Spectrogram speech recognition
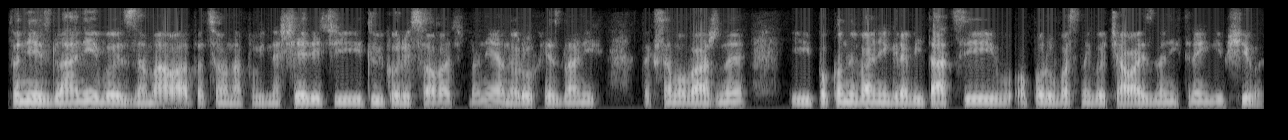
to nie jest dla niej, bo jest za mała, to co, ona powinna siedzieć i tylko rysować? No nie, no ruch jest dla nich tak samo ważny i pokonywanie grawitacji i oporu własnego ciała jest dla nich treningiem siły,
